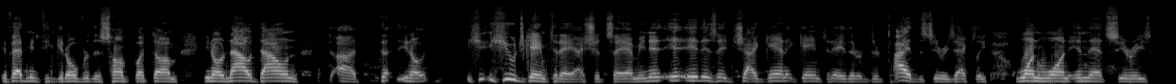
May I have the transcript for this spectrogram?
if Edmonton get over this hump. But um, you know, now down, uh, th- you know, huge game today, I should say. I mean, it, it is a gigantic game today. They're they're tied the series actually one one in that series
